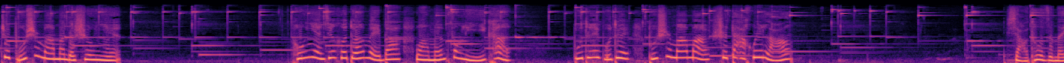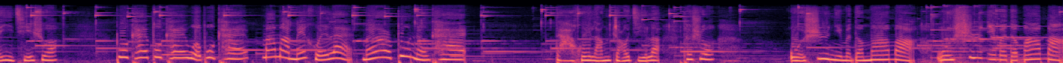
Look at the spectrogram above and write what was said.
这不是妈妈的声音。红眼睛和短尾巴往门缝里一看，不对，不对，不是妈妈，是大灰狼。小兔子们一齐说。不开不开，我不开，妈妈没回来，门儿不能开。大灰狼着急了，他说：“我是你们的妈妈，我是你们的妈妈。”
